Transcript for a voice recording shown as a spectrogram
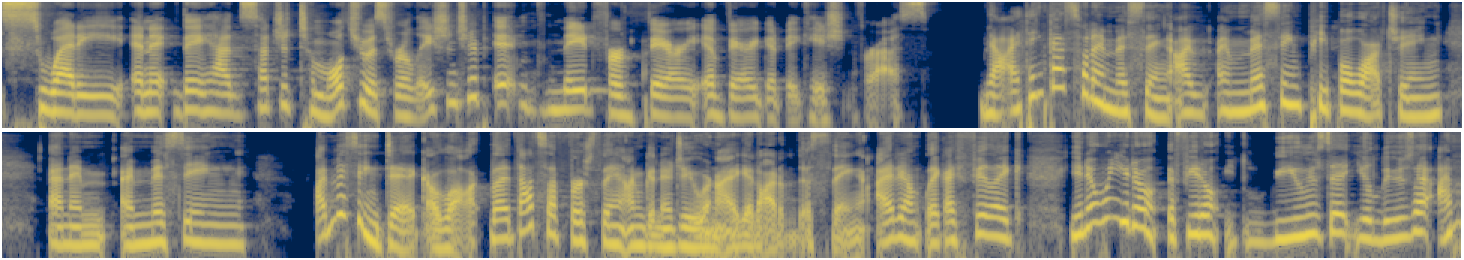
sweaty, and it, they had such a tumultuous relationship. It made for very a very good vacation for us. Yeah, I think that's what I'm missing. I, I'm missing people watching, and I'm I'm missing I'm missing dick a lot. Like that's the first thing I'm going to do when I get out of this thing. I don't like. I feel like you know when you don't if you don't use it, you lose it. I'm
